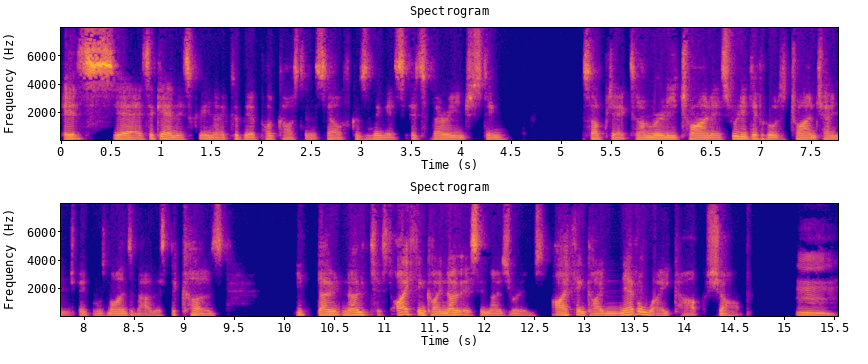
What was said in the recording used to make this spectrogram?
it's yeah, it's again, it's you know, it could be a podcast in itself because I think it's it's a very interesting subject, and I'm really trying. It's really difficult to try and change people's minds about this because you don't notice. I think I notice in those rooms. I think I never wake up sharp. Mm.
